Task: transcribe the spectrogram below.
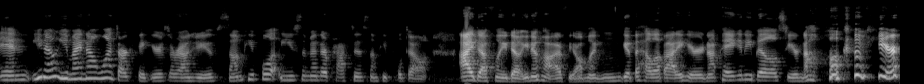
And you know, you might not want dark figures around you. Some people use them in their practice, some people don't. I definitely don't. You know how I feel. I'm like, mm, get the hell up out of here. You're not paying any bills, so you're not welcome here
